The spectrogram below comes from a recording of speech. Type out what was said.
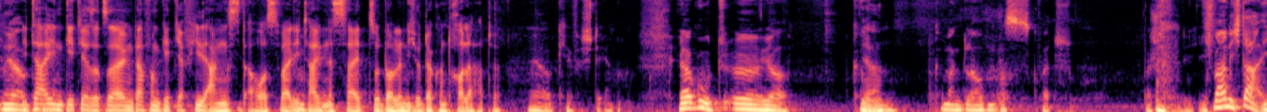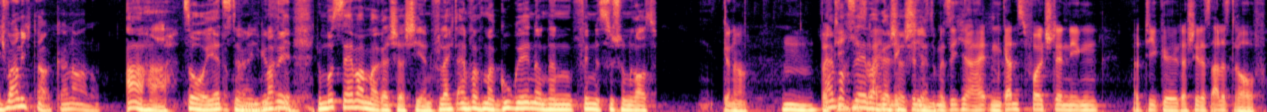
Ja, okay. Italien geht ja sozusagen, davon geht ja viel Angst aus, weil Italien es halt so dolle nicht unter Kontrolle hatte. Ja, okay, verstehe. Ja, gut, äh, ja. Kann, Ja. Man, kann man glauben, ist Quatsch. Wahrscheinlich. Ich war nicht da, ich war nicht da, keine Ahnung. Aha, so, jetzt nämlich. dir, du musst selber mal recherchieren. Vielleicht einfach mal googeln und dann findest du schon raus. Genau. Bei Einfach Tikis selber Einblick recherchieren. findest du mit Sicherheit einen ganz vollständigen Artikel, da steht das alles drauf.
